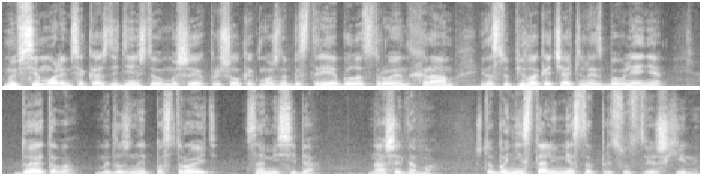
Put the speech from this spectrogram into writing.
Мы все молимся каждый день, чтобы Машех пришел как можно быстрее, был отстроен храм и наступило окончательное избавление. До этого мы должны построить сами себя, наши дома, чтобы они стали местом присутствия Шхины.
